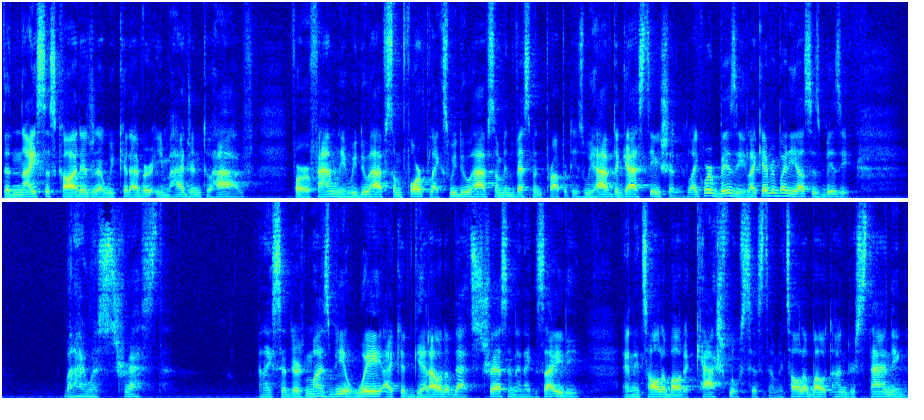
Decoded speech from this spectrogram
the nicest cottage that we could ever imagine to have for our family. We do have some fourplex. We do have some investment properties. We have the gas station. Like we're busy. Like everybody else is busy. But I was stressed. And I said, there must be a way I could get out of that stress and that anxiety. And it's all about a cash flow system. It's all about understanding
